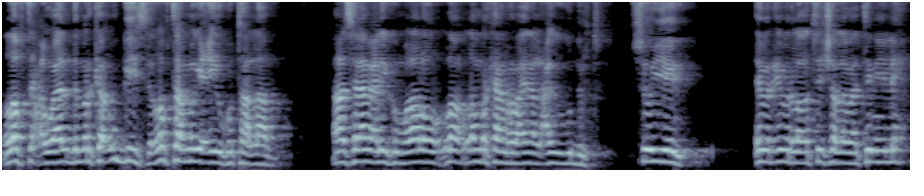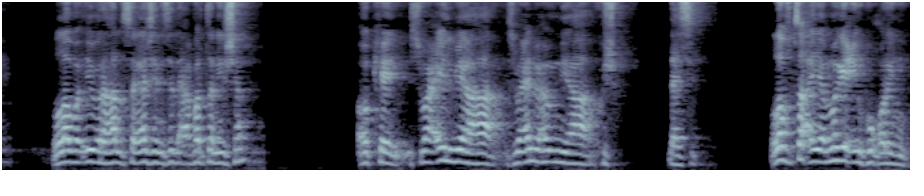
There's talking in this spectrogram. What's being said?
lafta xawaalada markaa u geysta laftaa magaceyga ku taallaaba asalaamu calaykum. Walaalow lambarkaan rabaa inaad lacag igu dirto. Soo yeeri. Eber eber labaatan shan labaatan iyo lix. Laba eber hal sagaashan iyo saddex afartan iyo shan. Okay ismaaciil miya ahaa? Ismaaciil maxamuud miya ahaa? Kusho daasi lafta ayaa magacii ku qoran yahay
